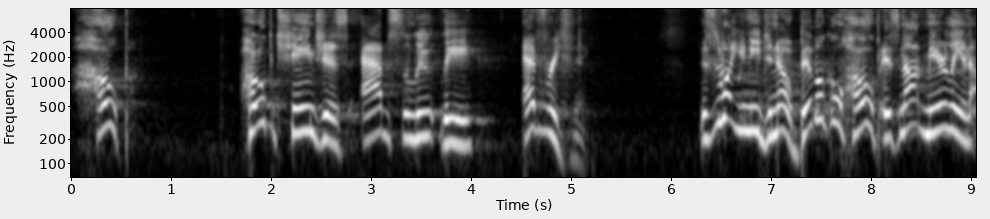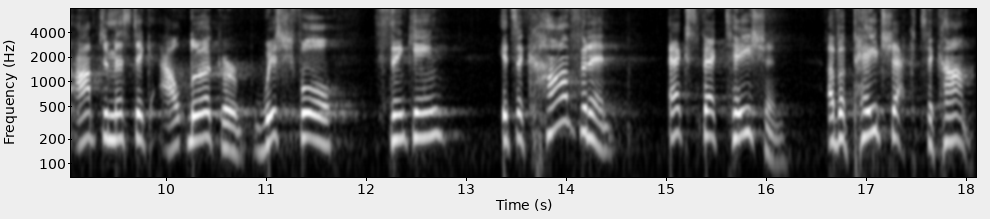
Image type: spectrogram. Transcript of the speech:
Hope. Hope changes absolutely everything. This is what you need to know. Biblical hope is not merely an optimistic outlook or wishful thinking, it's a confident expectation of a paycheck to come.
